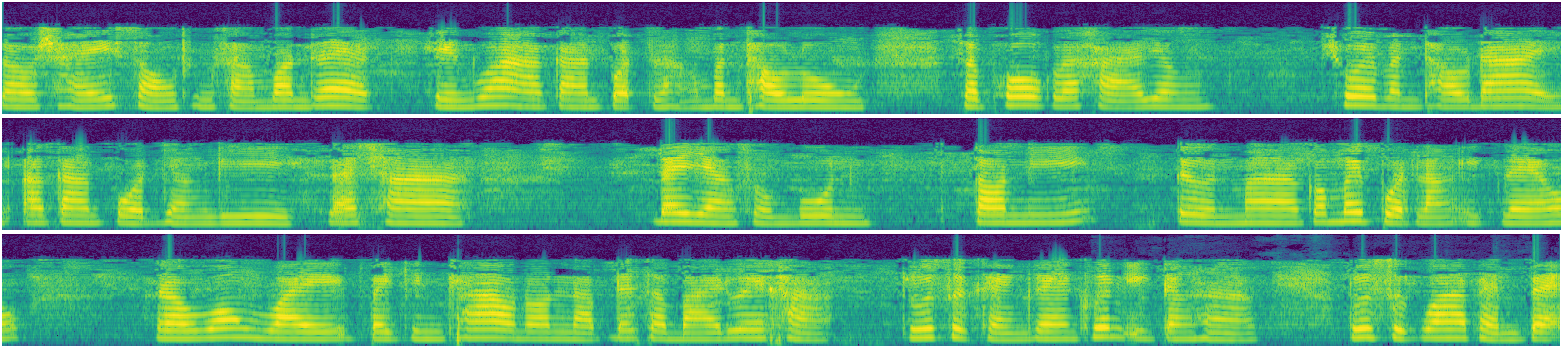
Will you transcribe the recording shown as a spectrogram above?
เราใช้สองถึงสามวันแรก เห็นว่าอาการปวดหลังบรรเทาลง สะโพกและขายังช่วยบรรเทาได้ อาการปวดอย่างดีและชา ได้อย่างสมบูรณ์ ตอนนี้ตื่นมาก็ไม่ปวดหลังอีกแล้ว เราว่องไวไปกินข้าวนอนหลับได้สบายด้วยค่ะ รู้สึกแข็งแรงขึ้นอีกต่างหาก รู้สึกว่าแผ่นแปะ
